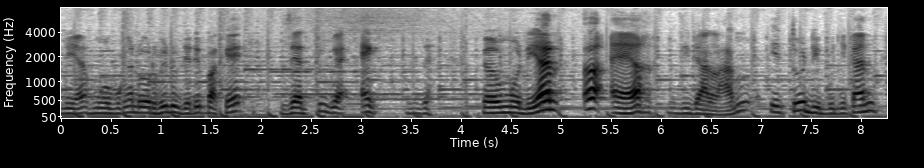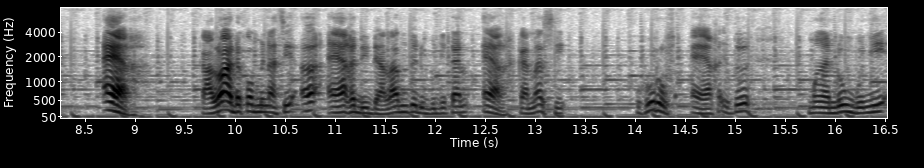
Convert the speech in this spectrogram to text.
ini ya, menghubungkan dua huruf hidup. Jadi pakai Z juga X. Kemudian ER di dalam itu dibunyikan R. Kalau ada kombinasi ER di dalam itu dibunyikan R karena si huruf R itu mengandung bunyi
